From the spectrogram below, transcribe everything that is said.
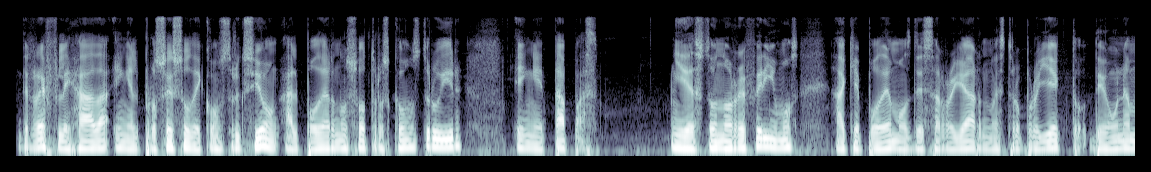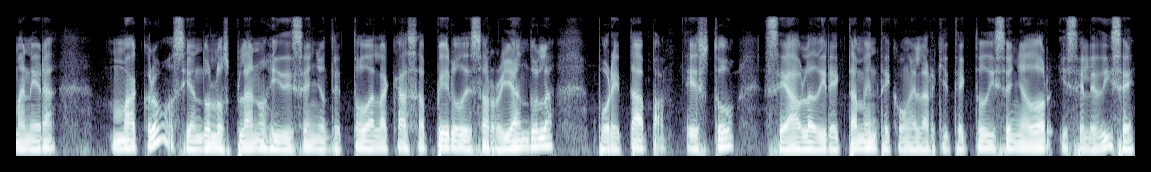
reflejada en el proceso de construcción, al poder nosotros construir en etapas. Y esto nos referimos a que podemos desarrollar nuestro proyecto de una manera macro, haciendo los planos y diseños de toda la casa, pero desarrollándola por etapa. Esto se habla directamente con el arquitecto diseñador y se le dice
